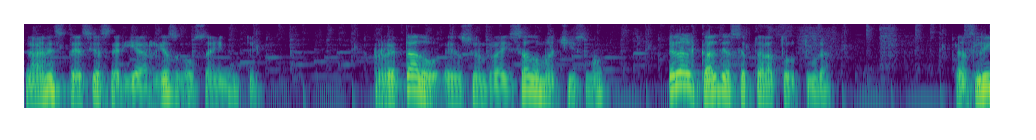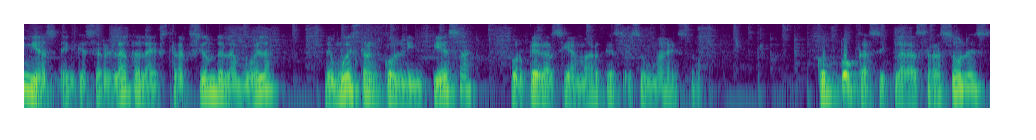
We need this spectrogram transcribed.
la anestesia sería riesgosa e inútil. Retado en su enraizado machismo, el alcalde acepta la tortura. Las líneas en que se relata la extracción de la muela demuestran con limpieza por qué García Márquez es un maestro. Con pocas y claras razones,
